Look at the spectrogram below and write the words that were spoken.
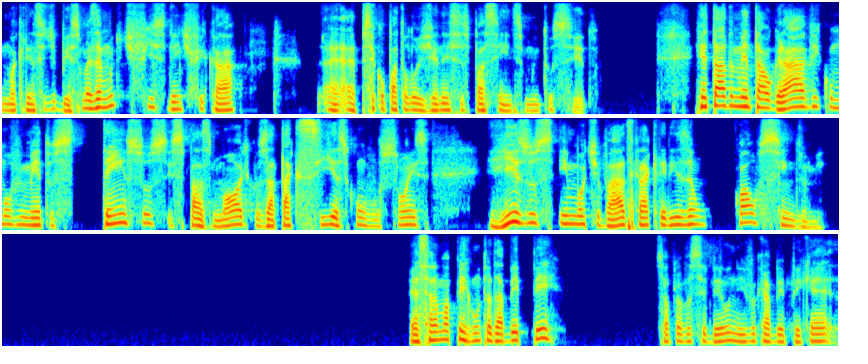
uma, criança de berço. Mas é muito difícil identificar é, a psicopatologia nesses pacientes muito cedo. Retardo mental grave com movimentos tensos, espasmódicos, ataxias, convulsões, risos imotivados caracterizam qual síndrome? Essa era uma pergunta da BP, só para você ver o nível que a BP quer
